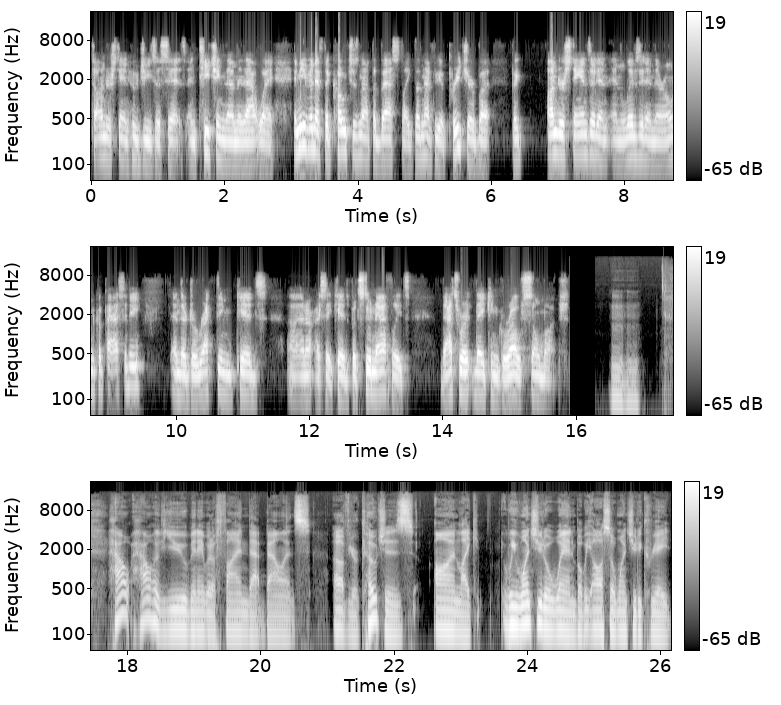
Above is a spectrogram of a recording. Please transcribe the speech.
to understand who Jesus is and teaching them in that way. And even if the coach is not the best, like doesn't have to be a preacher, but but understands it and, and lives it in their own capacity, and they're directing kids, uh, and I say kids, but student athletes, that's where they can grow so much. Mm-hmm. How how have you been able to find that balance of your coaches on like we want you to win, but we also want you to create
